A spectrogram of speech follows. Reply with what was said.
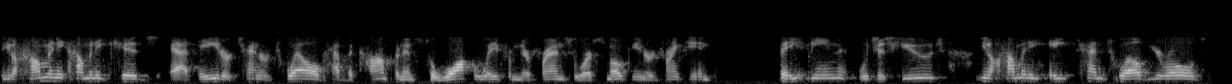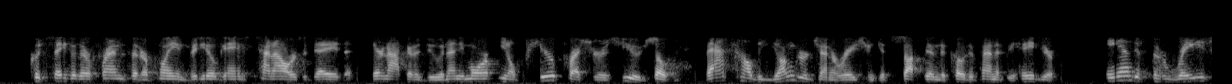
you know, how many how many kids at eight or ten or twelve have the confidence to walk away from their friends who are smoking or drinking, vaping, which is huge. You know, how many eight, ten, twelve year olds could say to their friends that are playing video games 10 hours a day that they're not going to do it anymore. You know, peer pressure is huge. So that's how the younger generation gets sucked into codependent behavior. And if they're raised,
